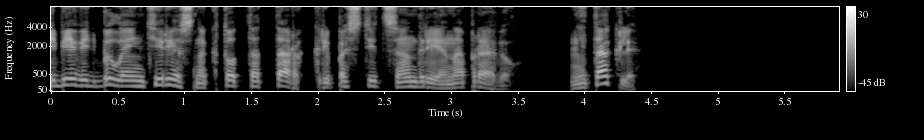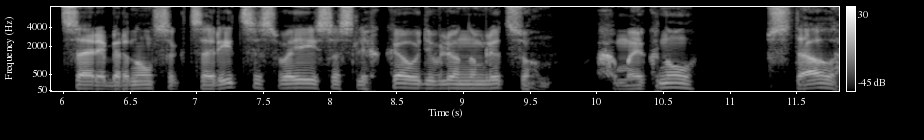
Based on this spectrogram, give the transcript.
Тебе ведь было интересно, кто татар к крепостице Андрея направил, не так ли?» Царь обернулся к царице своей со слегка удивленным лицом, хмыкнул, встал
